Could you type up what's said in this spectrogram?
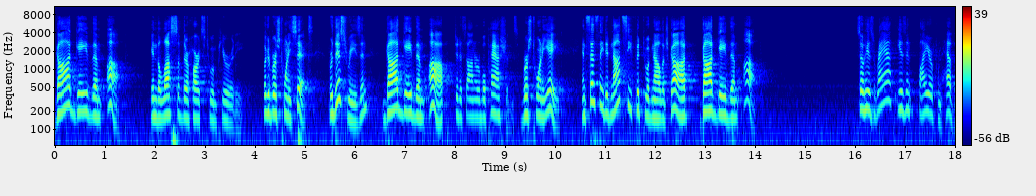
God gave them up in the lusts of their hearts to impurity. Look at verse 26. For this reason, God gave them up to dishonorable passions. Verse 28. And since they did not see fit to acknowledge God, God gave them up. So his wrath isn't fire from heaven,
